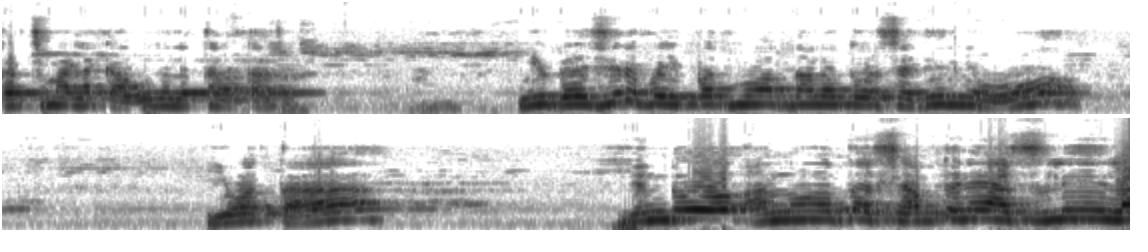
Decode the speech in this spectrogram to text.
ಖರ್ಚು ಮಾಡ್ಲಿಕ್ಕೆ ಆಗೋದಿಲ್ಲ ಅಂತ ಹೇಳ್ತಾರೆ. ನೀವು ಬೆಳೆಸಿರಪ್ಪ ಇಪ್ಪತ್ತು ಮೂವತ್ತು ನಲ್ವತ್ತು ವರ್ಷ ಇದೀರಿ ನೀವು. ಇವತ್ತ ಹಿಂದೂ ಅನ್ನುವಂಥ ಶಬ್ದನೇ ಅಸಲಿ ಇಲ್ಲ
